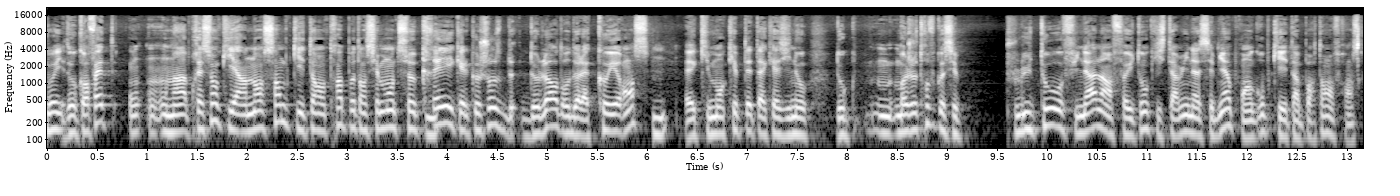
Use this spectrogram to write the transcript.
Oui. Donc, en fait, on, on a l'impression qu'il y a un ensemble qui est en train potentiellement de se créer quelque chose de, de l'ordre de la cohérence mm. qui manquait peut-être à Casino. Donc, moi, je trouve que c'est plutôt au final un feuilleton qui se termine assez bien pour un groupe qui est important en France.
